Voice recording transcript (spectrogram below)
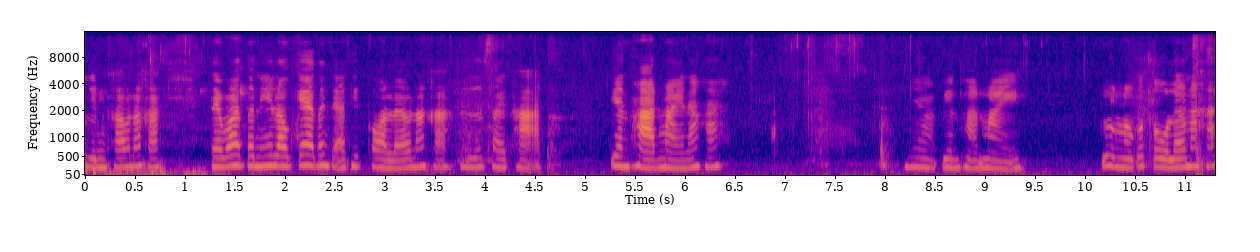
อื่นเขานะคะ แต่ว่าตอนนี้เราแก้ตั้งแต่อาทิตย์ก่อนแล้วนะคะ คือใส่ถาด เปลี่ยนถาดใหม่นะคะ เนี่ยเปลี่ยนถาดใหม่ดวงเราก็โตแล้วนะคะ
